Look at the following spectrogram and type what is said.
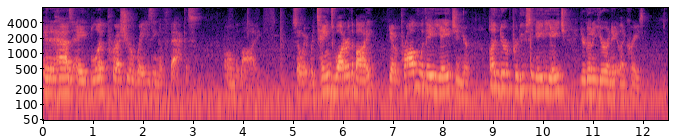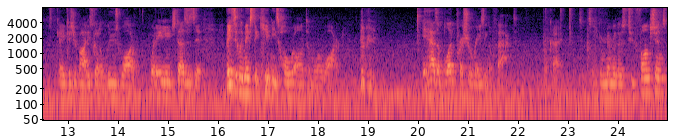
And it has a blood pressure raising effect on the body. So it retains water in the body. If you have a problem with ADH and you're under producing ADH, you're going to urinate like crazy. Okay, because your body's going to lose water. What ADH does is it basically makes the kidneys hold on to more water. It has a blood pressure raising effect. Okay, so you can remember those two functions.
